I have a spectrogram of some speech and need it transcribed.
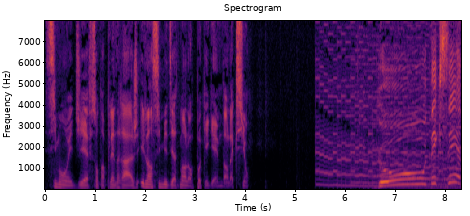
Simon et JF sont en pleine rage et lancent immédiatement leur Poké Game dans l'action. Go Dixit!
